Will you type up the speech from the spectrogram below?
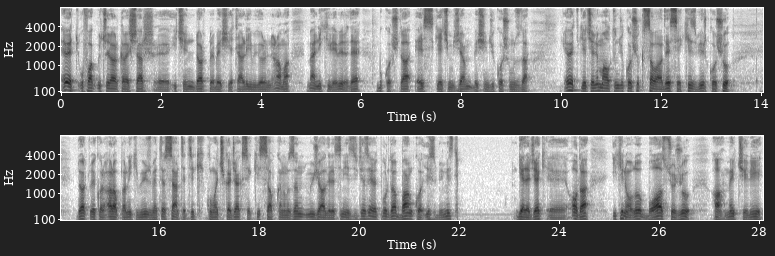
Evet ufak bütçeli arkadaşlar e, için 4 ve 5 yeterli gibi görünüyor ama ben 2 ile 1 de bu koşuda es geçmeyeceğim 5. koşumuzda. Evet geçelim 6. koşu kısa vade 8-1 koşu. 4 rekor Arapların 2100 metre sentetik kuma çıkacak 8 safkanımızın mücadelesini izleyeceğiz. Evet burada Banko ismimiz gelecek. Ee, o da iki nolu Boğaz çocuğu Ahmet Çelik'i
